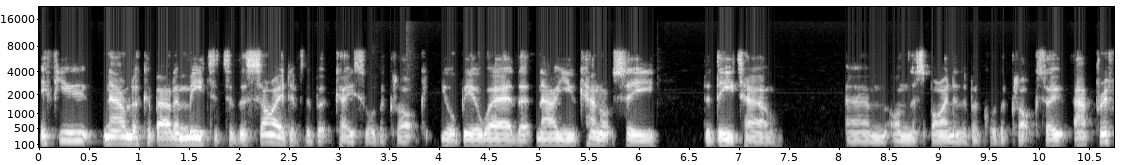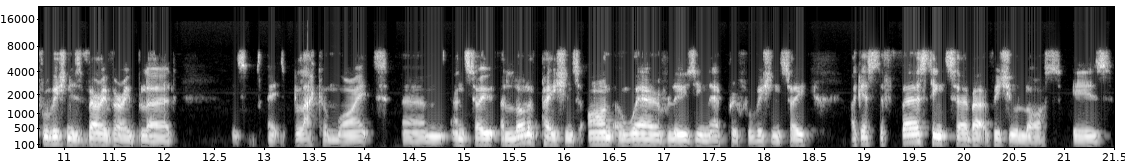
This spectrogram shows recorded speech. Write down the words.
if you now look about a meter to the side of the bookcase or the clock, you'll be aware that now you cannot see the detail um, on the spine of the book or the clock. So our peripheral vision is very, very blurred. It's, it's black and white. Um, and so a lot of patients aren't aware of losing their peripheral vision. So I guess the first thing to say about visual loss is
